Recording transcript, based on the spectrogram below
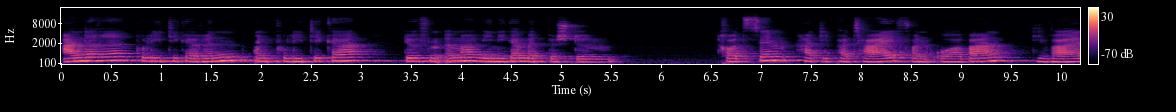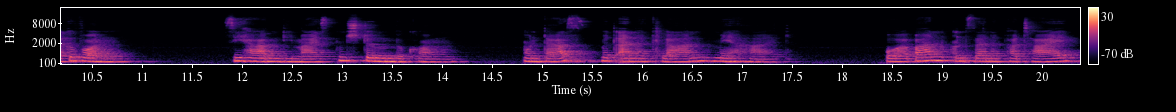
Andere Politikerinnen und Politiker dürfen immer weniger mitbestimmen. Trotzdem hat die Partei von Orban die Wahl gewonnen. Sie haben die meisten Stimmen bekommen und das mit einer klaren Mehrheit. Orban und seine Partei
